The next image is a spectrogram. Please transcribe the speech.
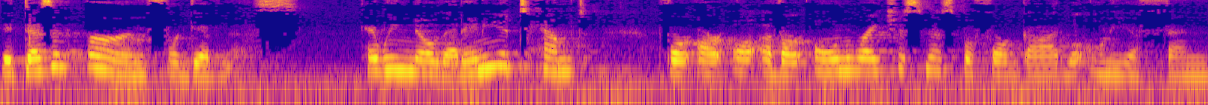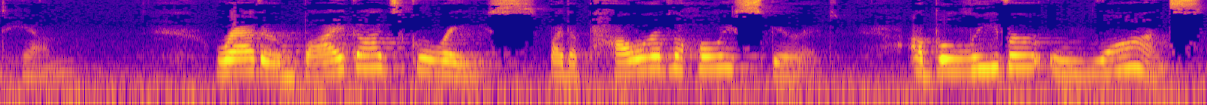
It doesn't earn forgiveness. Okay, we know that any attempt for our, of our own righteousness before God will only offend Him. Rather, by God's grace, by the power of the Holy Spirit, a believer wants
